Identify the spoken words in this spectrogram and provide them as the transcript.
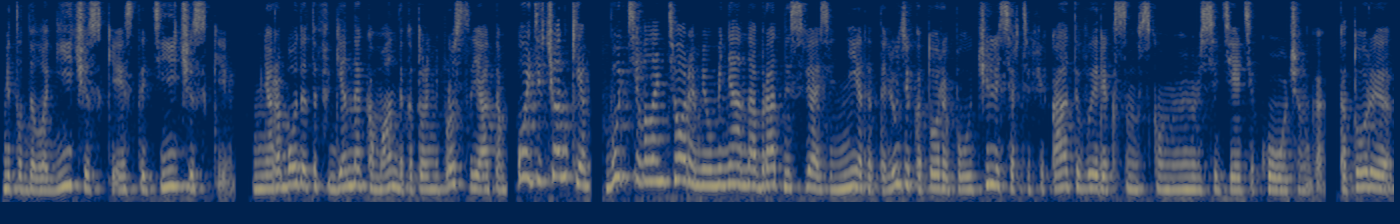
Методологические, эстетические. У меня работает офигенная команда, которая не просто я там, ой, девчонки, будьте волонтерами у меня на обратной связи. Нет, это люди, которые получили сертификаты в Эриксонском университете коучинга, которые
